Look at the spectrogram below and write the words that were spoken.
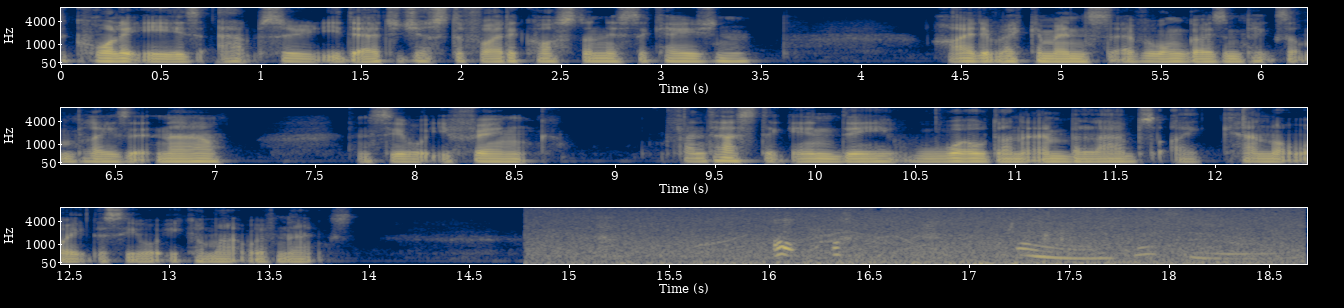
the quality is absolutely there to justify the cost on this occasion. Highly recommends that everyone goes and picks up and plays it now and see what you think. Fantastic indie, well done Ember Labs. I cannot wait to see what you come out with next. Oh, oh, oh bless you.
